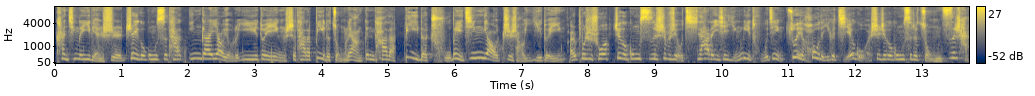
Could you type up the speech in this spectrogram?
看清的一点是，这个公司它应该要有的一一对应是它的币的总量跟它的币的储备金要至少一一对应，而不是说这个公司是不是有其他的一些盈利途径。最后的一个结果是这个公司的总资产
